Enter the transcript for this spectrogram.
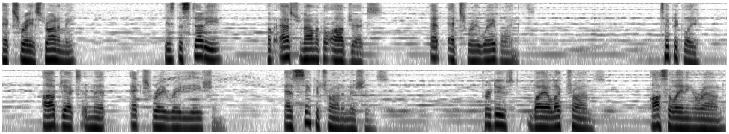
X-ray astronomy is the study of astronomical objects at X-ray wavelengths. Typically, objects emit X-ray radiation as synchrotron emissions, produced by electrons oscillating around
